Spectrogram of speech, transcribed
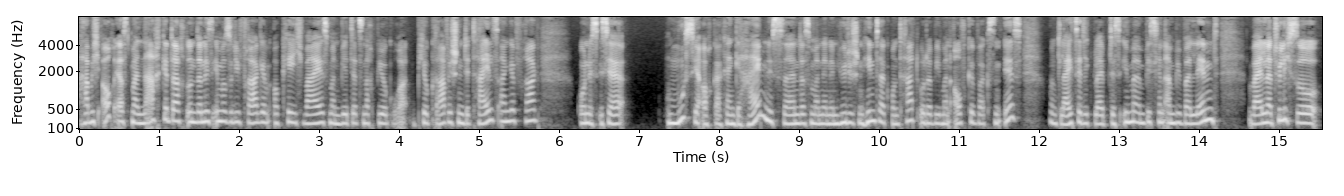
habe ich auch erstmal nachgedacht und dann ist immer so die Frage, okay, ich weiß, man wird jetzt nach biografischen Details angefragt und es ist ja muss ja auch gar kein Geheimnis sein, dass man einen jüdischen Hintergrund hat oder wie man aufgewachsen ist. Und gleichzeitig bleibt es immer ein bisschen ambivalent, weil natürlich so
